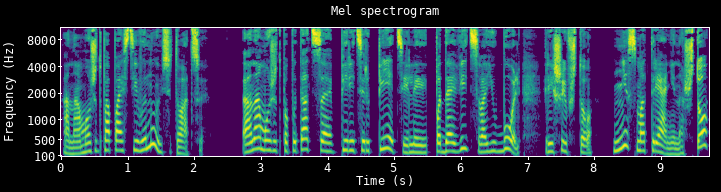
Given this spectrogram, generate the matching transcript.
она может попасть и в иную ситуацию. Она может попытаться перетерпеть или подавить свою боль, решив, что, несмотря ни на что,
